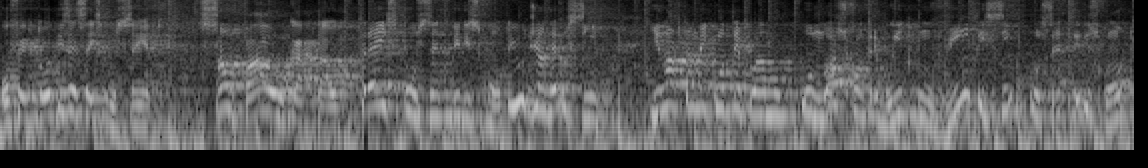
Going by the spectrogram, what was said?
ofertou 16%. São Paulo, capital, 3% de desconto. E o de Janeiro, 5%. E nós também contemplamos o nosso contribuinte com 25% de desconto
